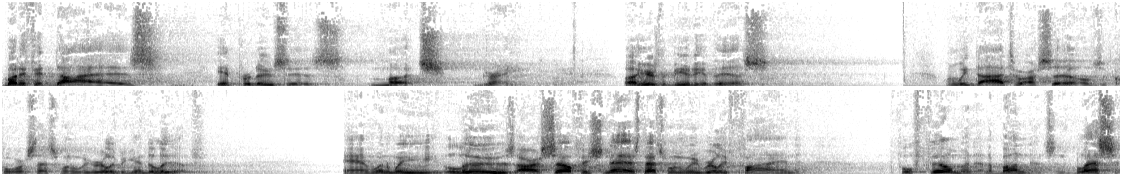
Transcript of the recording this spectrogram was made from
But if it dies, it produces much grain. Well, here's the beauty of this. When we die to ourselves, of course, that's when we really begin to live. And when we lose our selfishness, that's when we really find fulfillment and abundance and blessing.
